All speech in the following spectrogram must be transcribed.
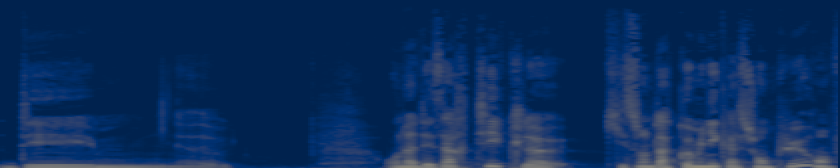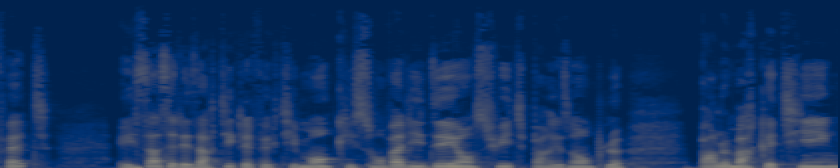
des. euh, On a des articles qui sont de la communication pure, en fait. Et ça, c'est des articles, effectivement, qui sont validés ensuite, par exemple, par le marketing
